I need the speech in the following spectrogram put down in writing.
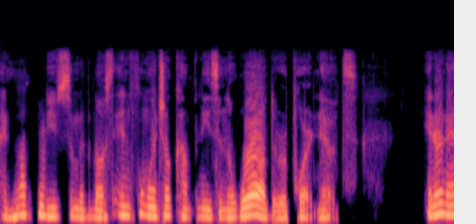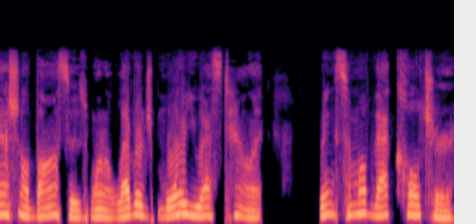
and have produced some of the most influential companies in the world, the report notes. International bosses want to leverage more U.S. talent, bring some of that culture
